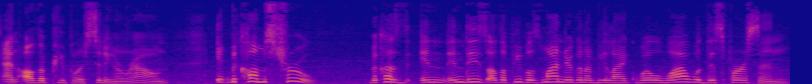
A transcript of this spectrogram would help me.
and other people are sitting around it becomes true. Because in in these other people's mind they're going to be like well why would this person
